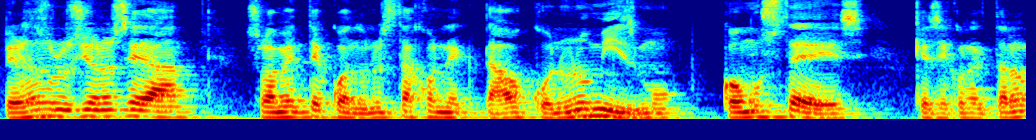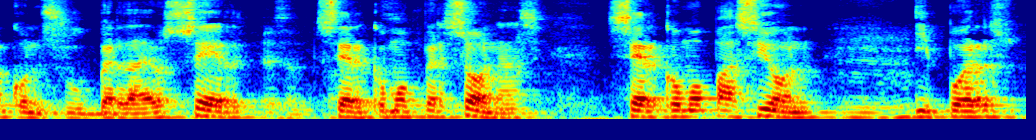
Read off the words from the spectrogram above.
Pero esa solución no se da solamente cuando uno está conectado con uno mismo, como ustedes, que se conectaron con su verdadero ser, ser como personas, ser como pasión y poder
